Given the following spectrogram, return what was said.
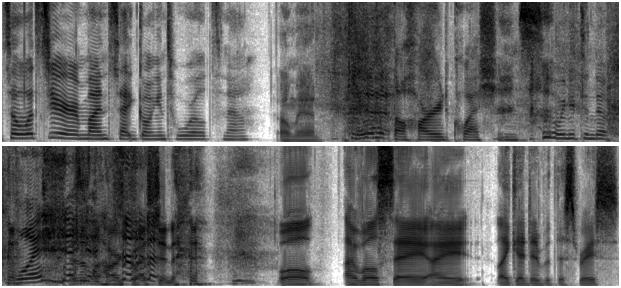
So what's your mindset going into Worlds now? Oh man, Kayla with the hard questions. we need to know. what? this is a hard question. well, I will say I like I did with this race.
